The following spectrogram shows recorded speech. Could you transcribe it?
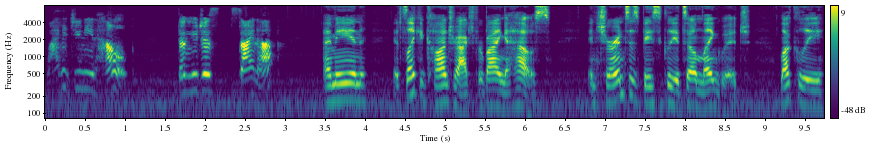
why did you need help? Don't you just sign up? I mean, it's like a contract for buying a house. Insurance is basically its own language. Luckily,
